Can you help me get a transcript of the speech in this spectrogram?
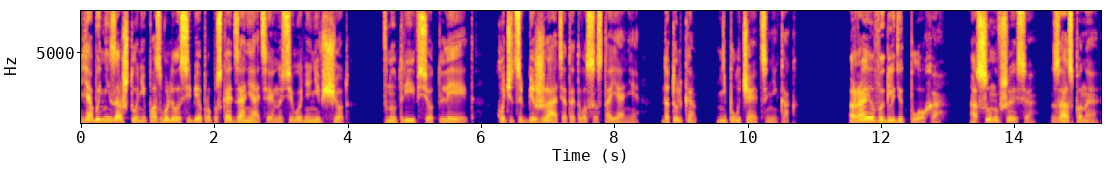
я бы ни за что не позволила себе пропускать занятия, но сегодня не в счет. Внутри все тлеет. Хочется бежать от этого состояния. Да только не получается никак. Рая выглядит плохо. Осунувшаяся, заспанная,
